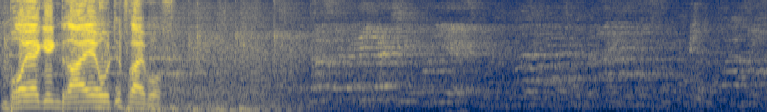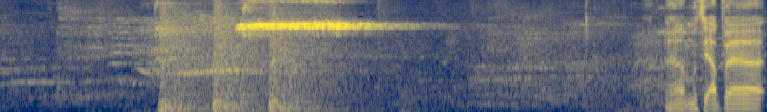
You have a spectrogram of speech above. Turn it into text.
Breuer gegen drei, holt den Freiwurf. Ja, muss die Abwehr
